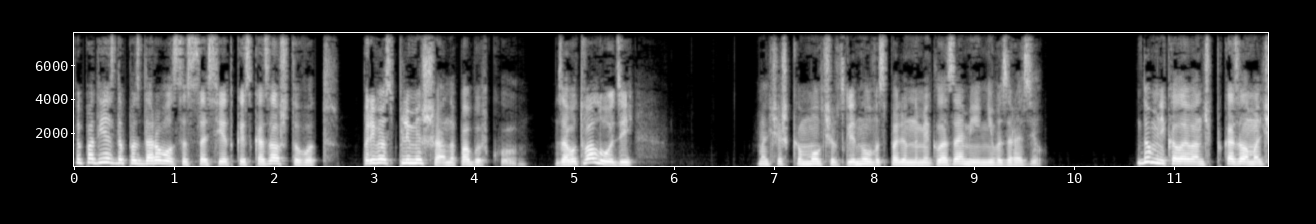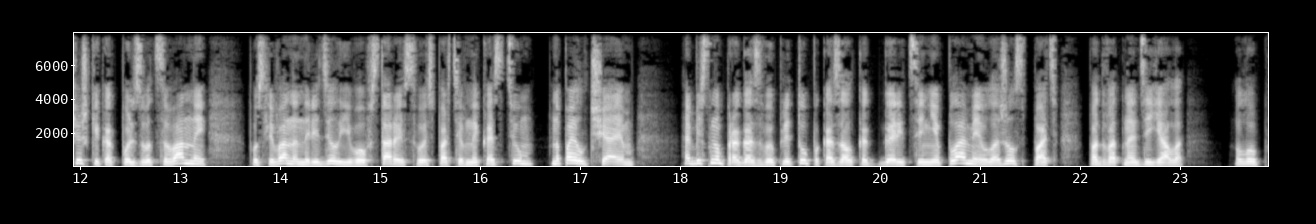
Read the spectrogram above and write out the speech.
У подъезда поздоровался с соседкой, сказал, что вот привез племеша на побывку. Зовут Володей. Мальчишка молча взглянул воспаленными глазами и не возразил. Дом Николай Иванович показал мальчишке, как пользоваться ванной, после ванны нарядил его в старый свой спортивный костюм, напоил чаем, объяснил про газовую плиту, показал, как горит синее пламя и уложил спать под ватное одеяло. Лоб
